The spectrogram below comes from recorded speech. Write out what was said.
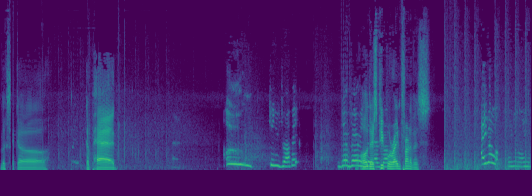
Looks like a a pad. Can you drop it? They're very Oh, there's people right in front of us. I know, I know, I know.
